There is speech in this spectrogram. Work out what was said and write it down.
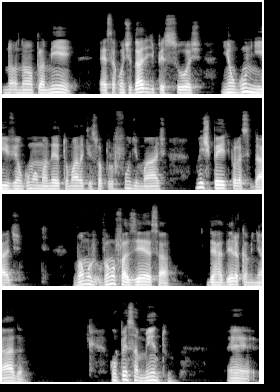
não, não, para mim, essa quantidade de pessoas, em algum nível, em alguma maneira, tomara que isso aprofunde mais, o respeito pela cidade. Vamos, vamos fazer essa derradeira caminhada com pensamento é,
